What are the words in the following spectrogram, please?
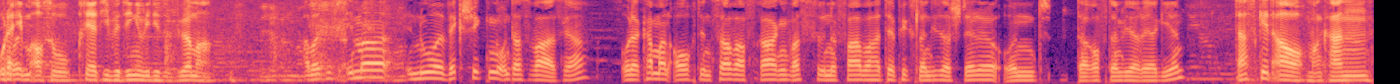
Oder eben auch so kreative Dinge wie diese Würmer. Aber es ist immer nur wegschicken und das war's, ja? Oder kann man auch den Server fragen, was für eine Farbe hat der Pixel an dieser Stelle und darauf dann wieder reagieren? Das geht auch. Man kann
